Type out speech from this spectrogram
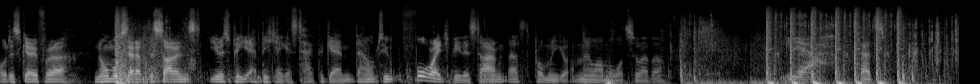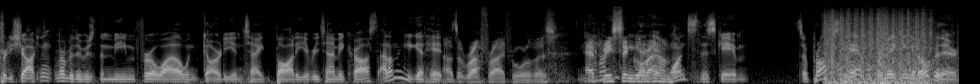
or just go for a normal setup with the silenced USP. NBK gets tagged again, down to 4 HP this time. That's the problem, you got no armor whatsoever. Yeah, that's pretty shocking. Remember there was the meme for a while when Guardian tagged bodyy every time he crossed? I don't think he got hit. That was a rough ride for all of us. every single round. once this game. So props to him for making it over there.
